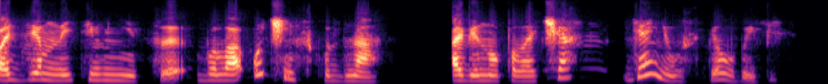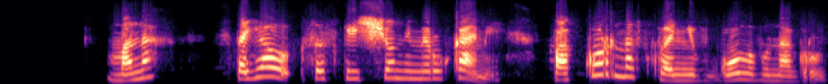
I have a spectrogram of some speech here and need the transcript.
подземной темнице была очень скудна, а вино палача я не успел выпить. Монах стоял со скрещенными руками, покорно склонив голову на грудь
